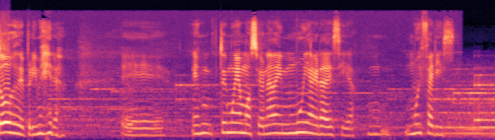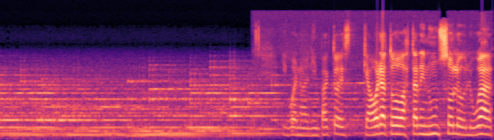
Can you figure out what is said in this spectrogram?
todo es de primera. Eh, estoy muy emocionada y muy agradecida, muy feliz. Y bueno, el impacto es que ahora todo va a estar en un solo lugar,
